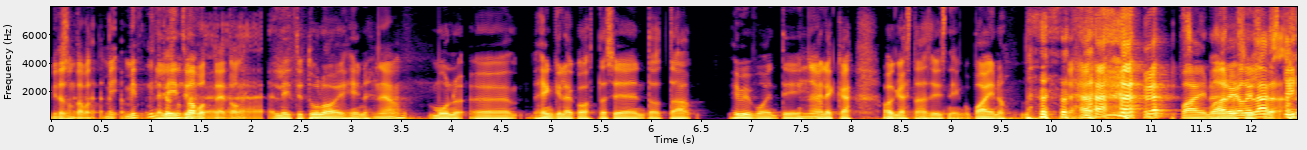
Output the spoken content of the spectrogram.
Mitä sun, tavoitte- mi- mit, mitkä sun liittyy- tavoitteet oli? äh, Liittyy tuloihin, Joo, mun ö, henkilökohtaiseen tota, hyvinvointiin, Joo. eli oikeastaan siis niinku paino. paino. Mari oli siis- läski.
